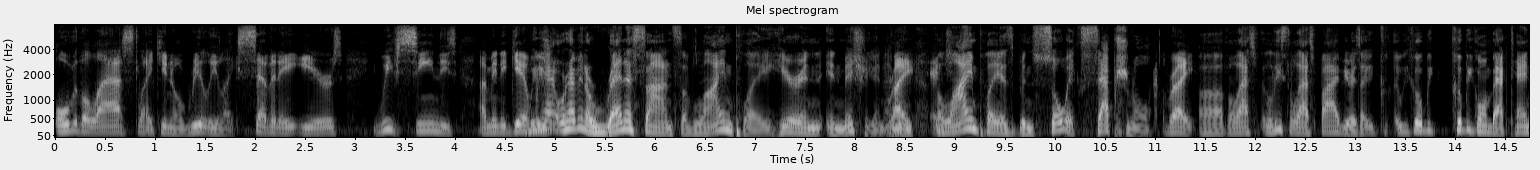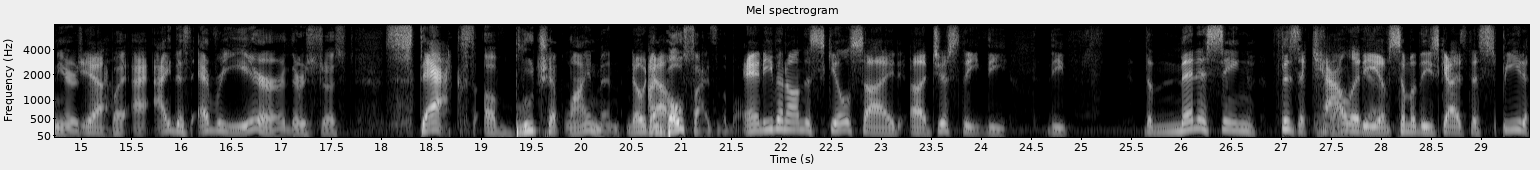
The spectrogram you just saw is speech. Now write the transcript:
over the last like you know really like seven eight years, we've seen these. I mean, again, we we ha- we're having a renaissance of line play here in, in Michigan. I Right. mean, the And- line play has been so exceptional. right. Uh, the last, at least the last five years. I, we could be could be going back ten years. Yeah. But I, I just every year there's just stacks of blue chip linemen. No doubt. on both sides of the ball. and even on the skill side, uh, just the the the the menacing physicality yeah. of some of these guys, the speed.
